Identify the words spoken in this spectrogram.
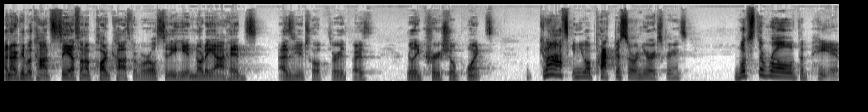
I know people can't see us on a podcast, but we're all sitting here nodding our heads as you talk through those really crucial points. Can I ask, in your practice or in your experience, what's the role of the PM,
